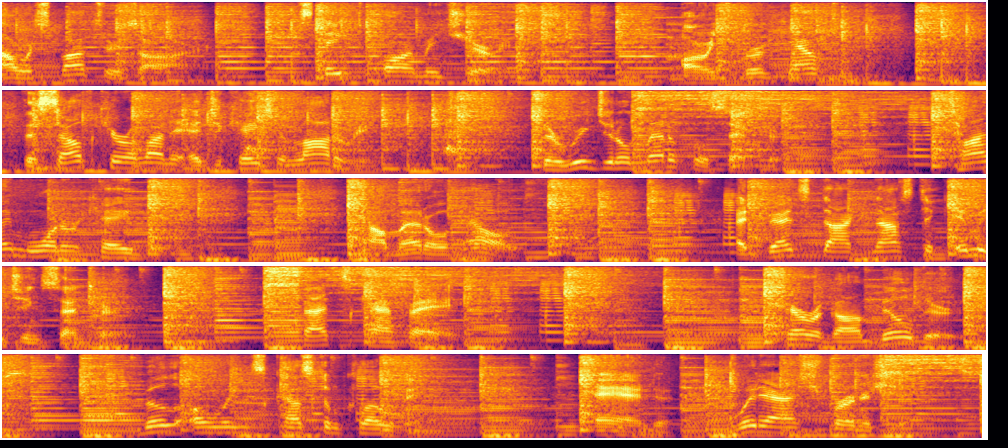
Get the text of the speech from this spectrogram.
Our sponsors are State Farm Insurance, Orangeburg County, the South Carolina Education Lottery, the Regional Medical Center, Time Warner Cable, Palmetto Health, Advanced Diagnostic Imaging Center, Fats Cafe, Paragon Builders, Bill Owens Custom Clothing, and Whitash Furnishings.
